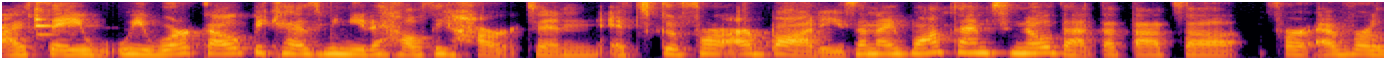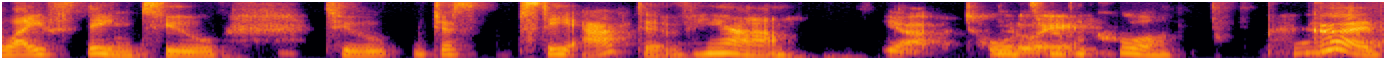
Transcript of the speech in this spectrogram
i say we work out because we need a healthy heart and it's good for our bodies. And i want them to know that that that's a forever life thing to to just stay active. Yeah yeah, totally. Really cool. Good.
